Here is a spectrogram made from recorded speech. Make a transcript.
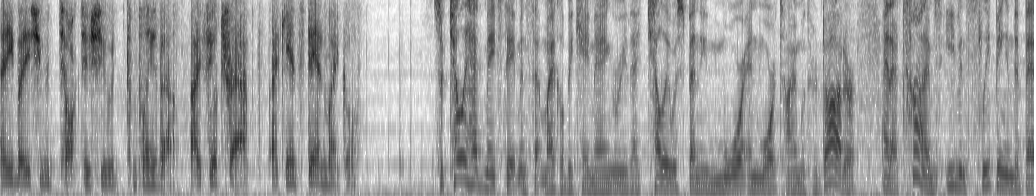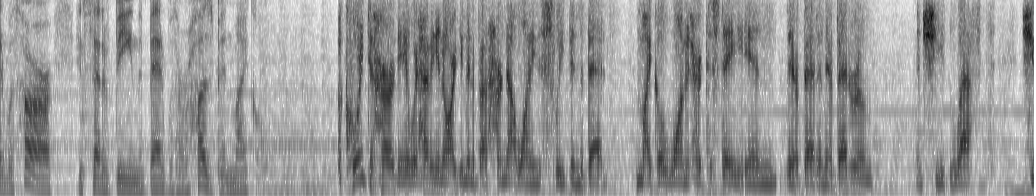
Anybody she would talk to, she would complain about. I feel trapped. I can't stand Michael. So Kelly had made statements that Michael became angry, that Kelly was spending more and more time with her daughter, and at times even sleeping in the bed with her instead of being in the bed with her husband, Michael. According to her, they were having an argument about her not wanting to sleep in the bed Michael wanted her to stay in their bed in their bedroom, and she left. She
